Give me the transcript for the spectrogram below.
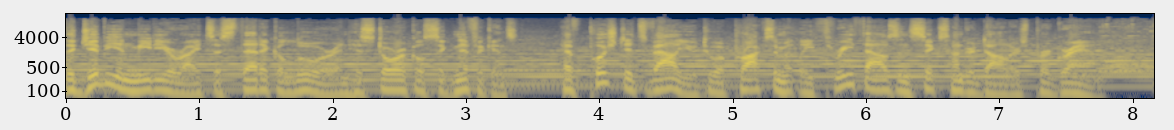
The Gibeon meteorite's aesthetic allure and historical significance have pushed its value to approximately $3,600 per gram.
